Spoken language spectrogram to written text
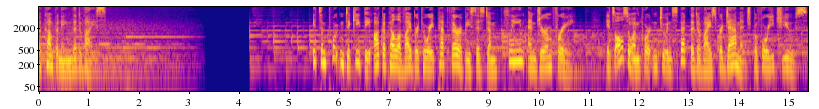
accompanying the device. It's important to keep the acapella vibratory PEP therapy system clean and germ-free. It's also important to inspect the device for damage before each use.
